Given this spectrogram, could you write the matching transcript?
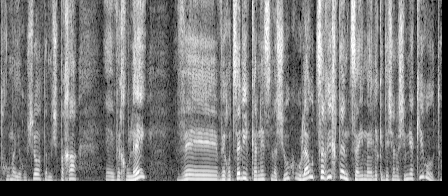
תחום הירושות, המשפחה, וכולי, ו... ורוצה להיכנס לשוק, אולי הוא צריך את האמצעים האלה כדי שאנשים יכירו אותו.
